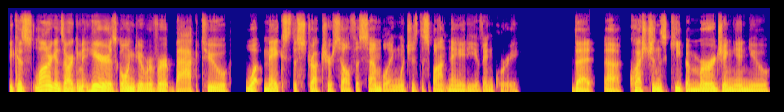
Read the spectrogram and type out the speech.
because Lonergan's argument here is going to revert back to what makes the structure self-assembling, which is the spontaneity of inquiry. That uh, questions keep emerging in you,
